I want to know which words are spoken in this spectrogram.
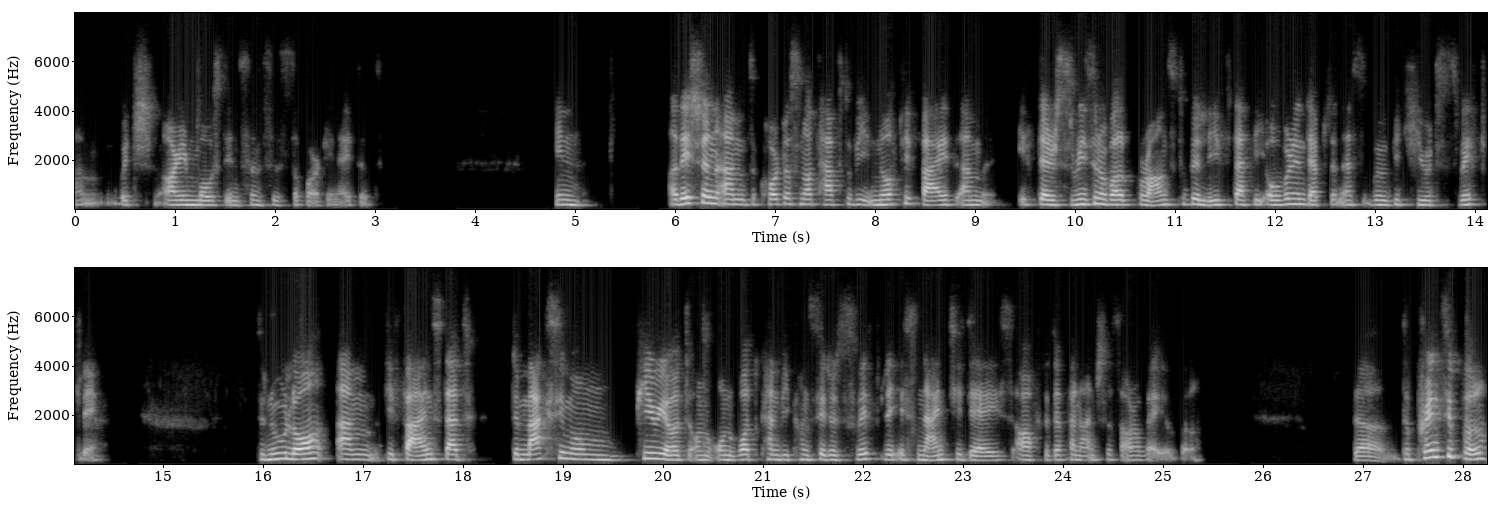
um, which are in most instances subordinated. In addition, um, the court does not have to be notified um, if there's reasonable grounds to believe that the over-indebtedness will be cured swiftly. The new law um, defines that the maximum period on, on what can be considered swiftly is 90 days after the financials are available. The, the principle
